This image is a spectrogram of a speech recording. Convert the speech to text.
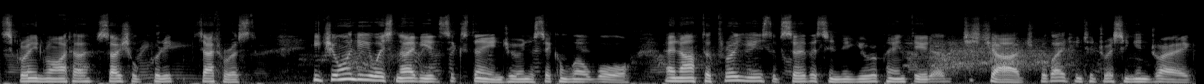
screenwriter, social critic, satirist. He joined the US Navy at 16 during the Second World War, and after three years of service in the European theatre, discharged relating to dressing in drag,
